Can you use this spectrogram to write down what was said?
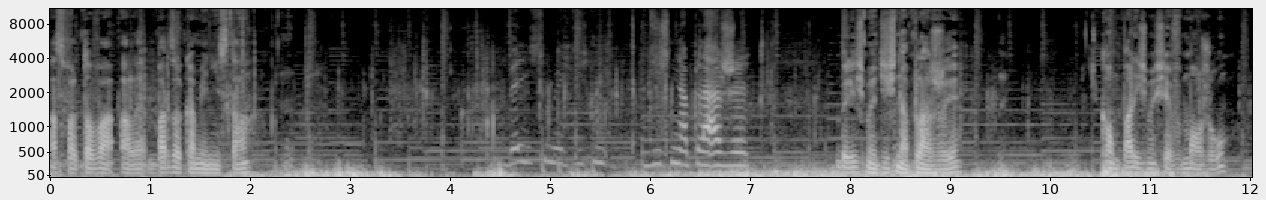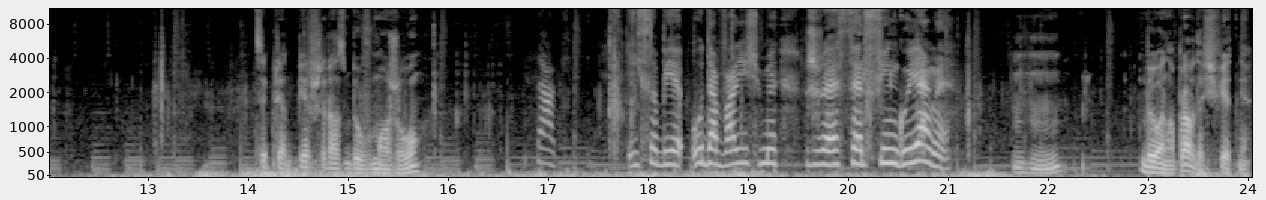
asfaltowa, ale bardzo kamienista. Byliśmy dziś, dziś na plaży. Byliśmy dziś na plaży. Kąpaliśmy się w morzu. Cyprian pierwszy raz był w morzu. Tak. I sobie udawaliśmy, że surfingujemy. Mhm. Było naprawdę świetnie.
